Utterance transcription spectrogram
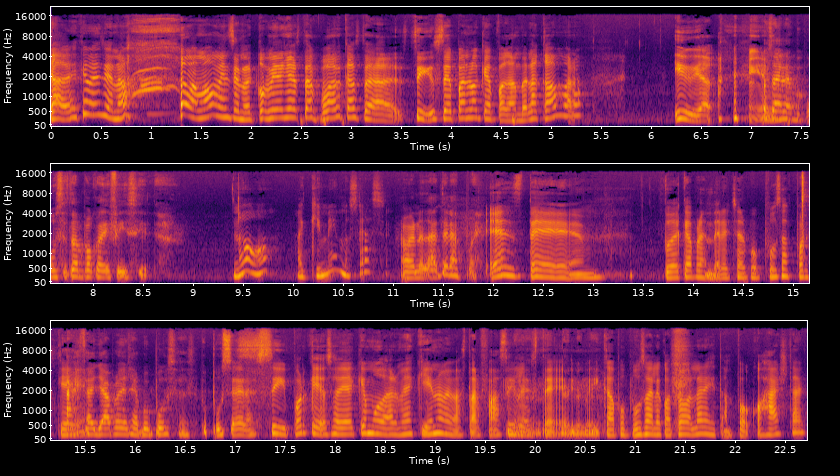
Cada vez que menciono, vamos a mencionar comida en este podcast, o sea, sí, sepan lo que apagando la cámara. Y ya. O sea, la pupusa tampoco es difícil. no, aquí mismo se hace. Ah, Bueno, dátelas pues. Este, tuve que aprender a echar pupusas porque... Hasta ya aprendí a echar pupusas, pupuseras. Sí, porque yo sabía que mudarme aquí no iba a estar fácil. No, este, no, no. y cada pupusa vale 4 dólares y tampoco. Hashtag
